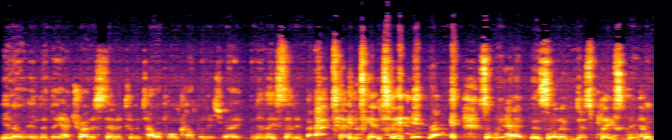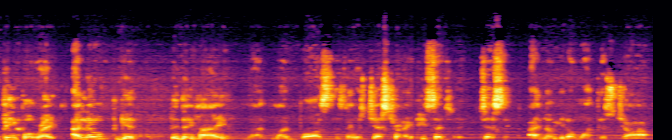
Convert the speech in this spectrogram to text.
You know, and that they had tried to send it to the telephone companies, right? And then they sent it back to AT&T, right? So we had this sort of displaced group of people, right? I never forget the day my, my, my boss, his name was Jess Turner, he said, Jesse, I know you don't want this job,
